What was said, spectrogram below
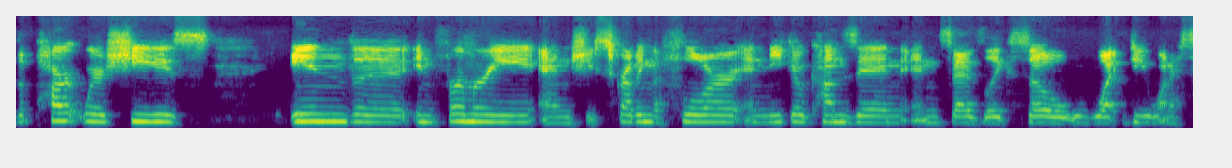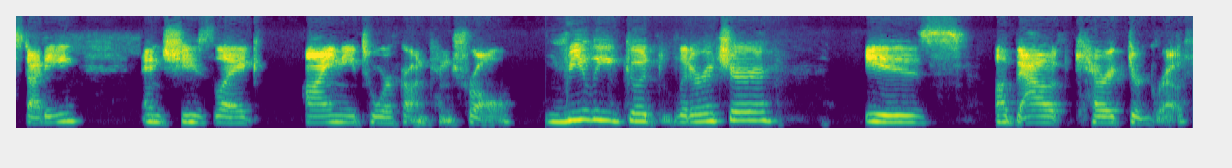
the part where she's in the infirmary and she's scrubbing the floor and Niko comes in and says like so what do you want to study? And she's like I need to work on control. Really good literature is about character growth.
